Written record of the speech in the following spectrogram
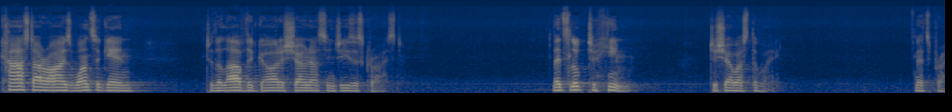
cast our eyes once again to the love that God has shown us in Jesus Christ. Let's look to Him to show us the way. Let's pray.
